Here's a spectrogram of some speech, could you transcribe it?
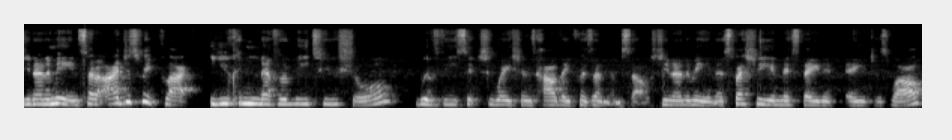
Do you know what I mean? So I just think like you can never be too sure with these situations how they present themselves. Do you know what I mean? Especially in this day and age as well.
